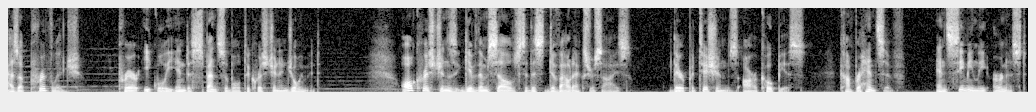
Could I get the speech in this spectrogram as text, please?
as a privilege, prayer equally indispensable to Christian enjoyment. All Christians give themselves to this devout exercise. Their petitions are copious, comprehensive, and seemingly earnest.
